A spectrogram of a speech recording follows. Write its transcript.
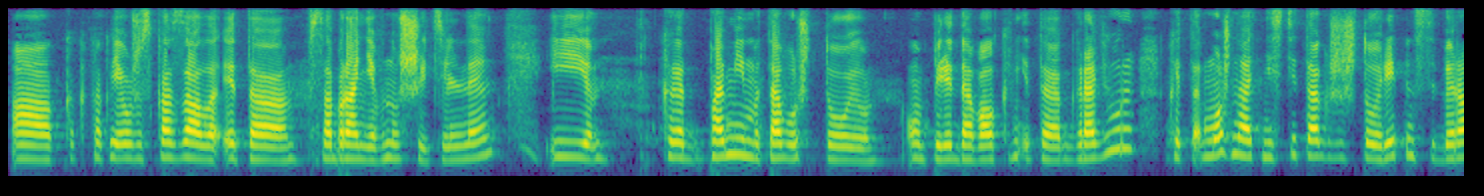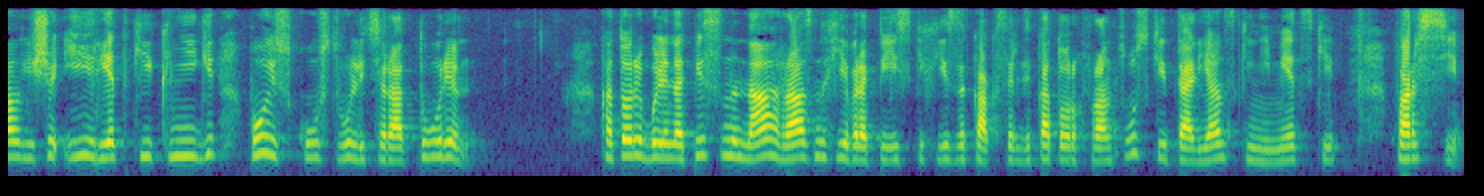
А, как, как я уже сказала, это собрание внушительное. И помимо того, что он передавал это гравюры, это можно отнести также, что Репин собирал еще и редкие книги по искусству, литературе, которые были написаны на разных европейских языках, среди которых французский, итальянский, немецкий, фарси.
